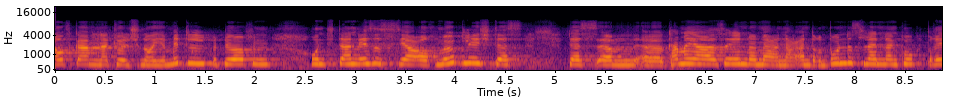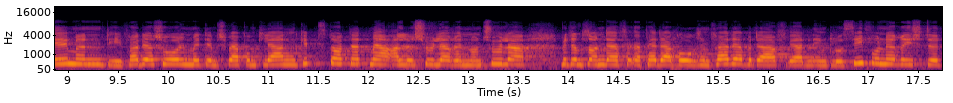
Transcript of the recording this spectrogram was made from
Aufgaben natürlich neue Mittel bedürfen. Und dann ist es ja auch möglich, dass das ähm, äh, kann man ja sehen, wenn man nach anderen Bundesländern guckt. Bremen, die Förderschulen mit dem Schwerpunkt Lernen gibt es dort nicht mehr. Alle Schülerinnen und Schüler mit dem sonderpädagogischen Förderbedarf werden inklusiv unterrichtet.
